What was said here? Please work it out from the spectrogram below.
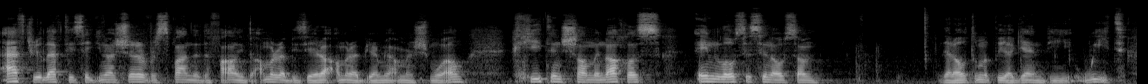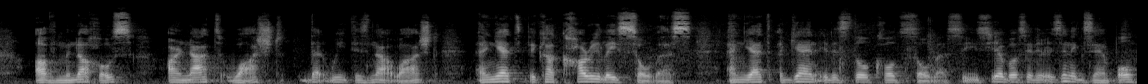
After he left, he said, you know, I should have responded the following, the Amar Rabbi Zera, Amar Rabbi Yirmiyah, Amar Shmuel, chitin shal menachos, ein losis in osam. That ultimately, again, the wheat of menachos are not washed, that wheat is not washed, and yet le soles, and yet again it is still called soles. So Abba say there is an example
